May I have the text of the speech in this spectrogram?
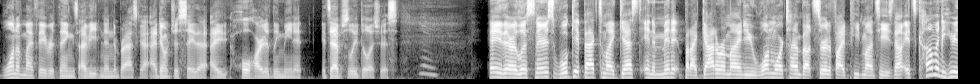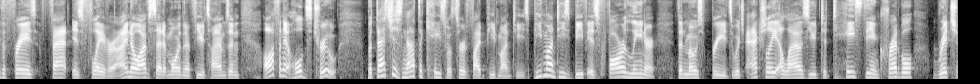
one of my favorite things I've eaten in Nebraska. I don't just say that. I wholeheartedly mean it. It's absolutely delicious. Hey there, listeners. We'll get back to my guest in a minute, but I gotta remind you one more time about certified Piedmontese. Now, it's common to hear the phrase fat is flavor. I know I've said it more than a few times, and often it holds true. But that's just not the case with certified Piedmontese. Piedmontese beef is far leaner than most breeds, which actually allows you to taste the incredible, rich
